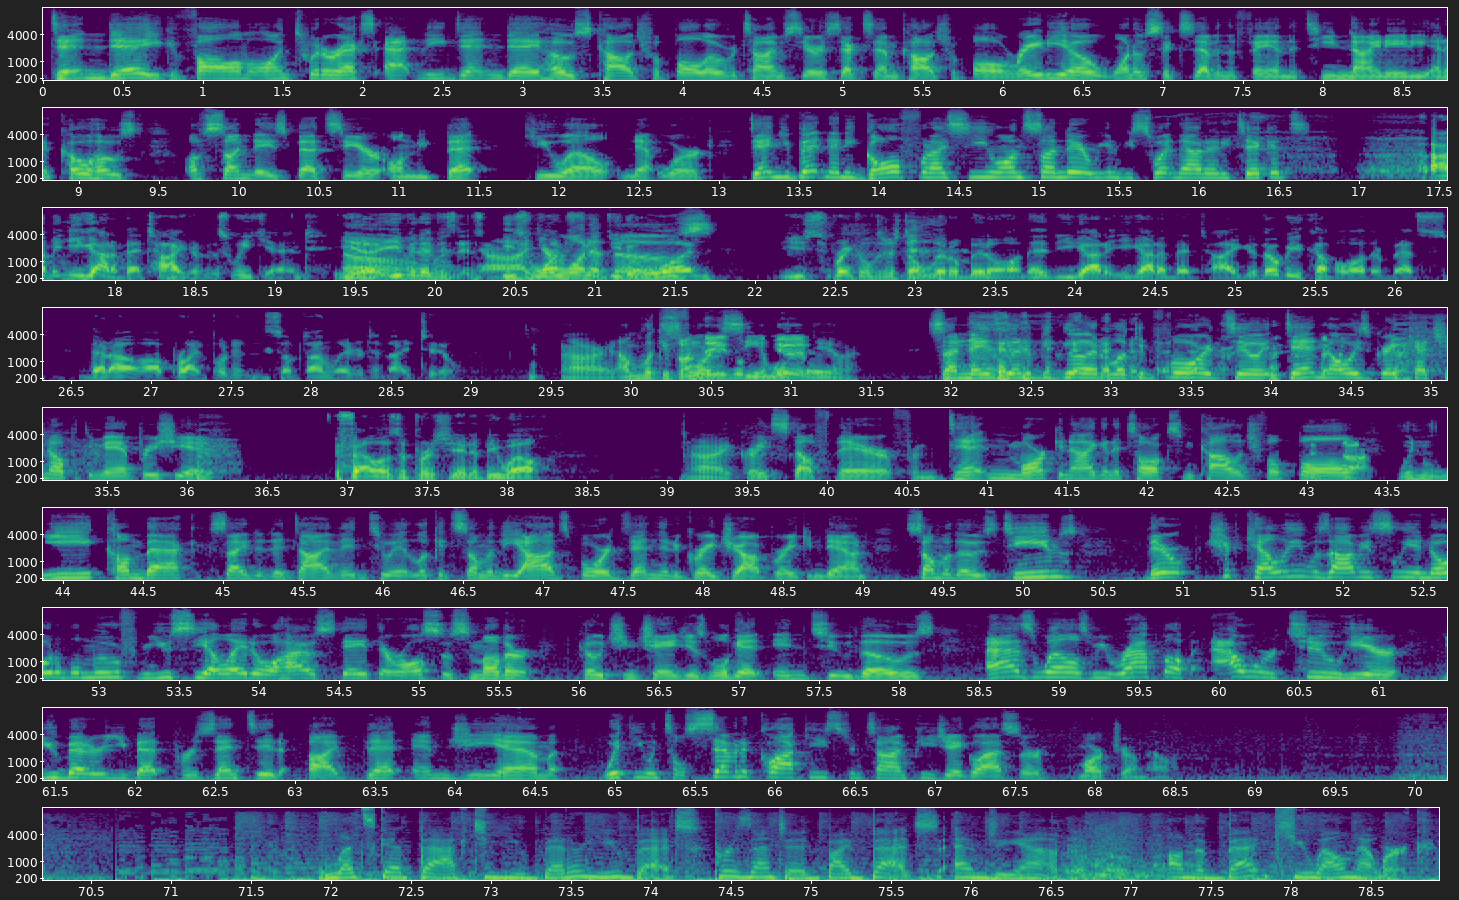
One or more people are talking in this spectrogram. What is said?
Denton Day. You can follow him on Twitter X at the Denton Day, host college football overtime, Sirius XM College Football Radio, 1067 The Fan, the Team 980, and a co host of Sunday's Bets here on the BetQL network. Dan, you betting any golf when I see you on Sunday? Are we going to be sweating out any tickets? I mean, you got to bet Tiger this weekend. Yeah, oh, even if it's, he's one fifty to one, you sprinkle just a little bit on it. You got to you got to bet Tiger. There'll be a couple other bets that I'll, I'll probably put in sometime later tonight too. All right. I'm looking Sundays forward to seeing what they are. Sunday's going to be good. looking forward to it. Denton, always great catching up with you, man. Appreciate it. Fellas, appreciate it. Be well. All right, great stuff there from Denton. Mark and I are going to talk some college football when we come back. Excited to dive into it. Look at some of the odds boards. Denton did a great job breaking down some of those teams. There, Chip Kelly was obviously a notable move from UCLA to Ohio State. There were also some other coaching changes. We'll get into those as well as we wrap up hour two here. You Better You Bet presented by BetMGM. With you until 7 o'clock Eastern Time, PJ Glasser, Mark Drumheller. Let's get back to You Better You Bet, presented by BetMGM on the BetQL network.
